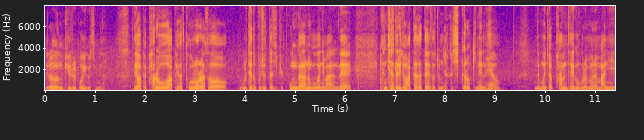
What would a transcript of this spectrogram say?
이런 뷰를 보이고 있습니다. 근데 앞에 바로 앞에가 도로라서 올 때도 보셨다시피 본가하는 구간이 많은데 큰 차들이 좀 왔다 갔다 해서 좀 약간 시끄럽기는 해요. 근데 뭐 이제 밤 되고 그러면은 많이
